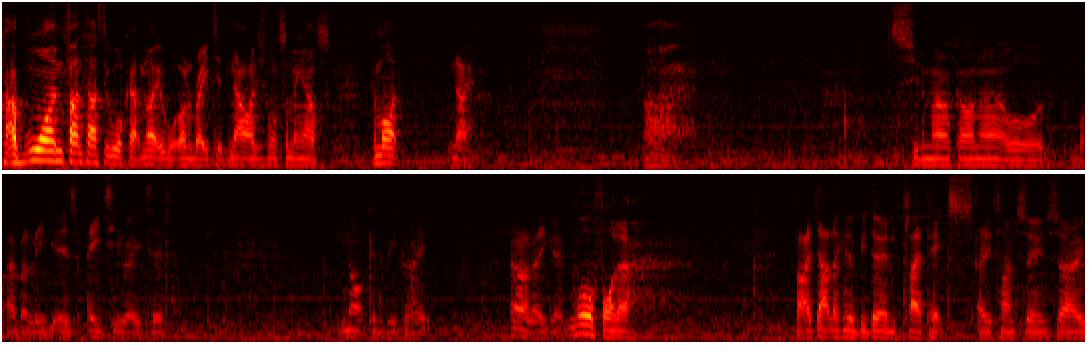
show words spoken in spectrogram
I have one fantastic walkout, not unrated. Now I just want something else. Come on. No. Oh. Sudamericana or whatever league it is, 80 rated. Not going to be great. Oh, there you go. More fodder. But I doubt they're going to be doing player picks anytime soon, so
